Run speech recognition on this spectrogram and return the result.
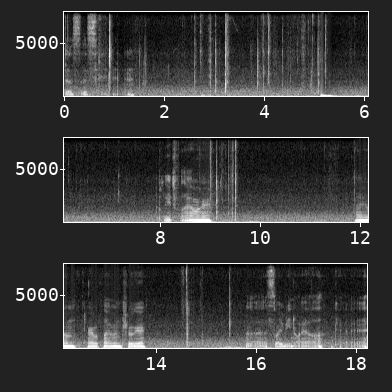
Does this have? Bleach flour, iron, riboflavin, sugar, uh, soybean oil. Okay,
